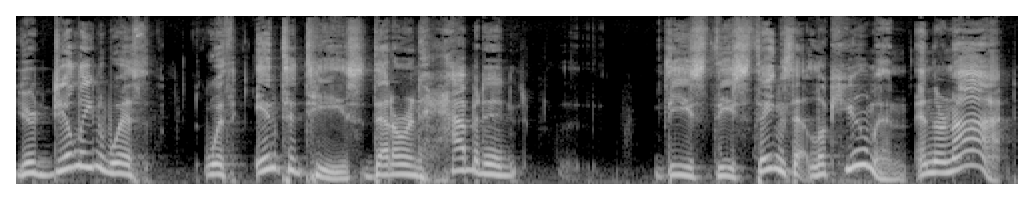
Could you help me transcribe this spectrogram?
you're dealing with with entities that are inhabited these these things that look human and they're not.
